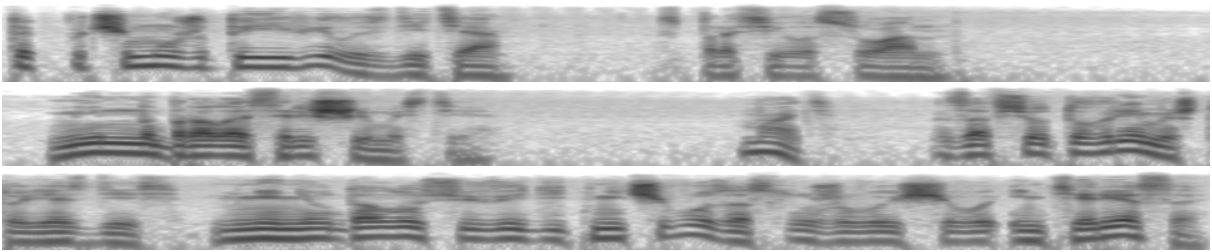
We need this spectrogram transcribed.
«Так почему же ты явилась, дитя?» — спросила Суан. Мин набралась решимости. «Мать, за все то время, что я здесь, мне не удалось увидеть ничего заслуживающего интереса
